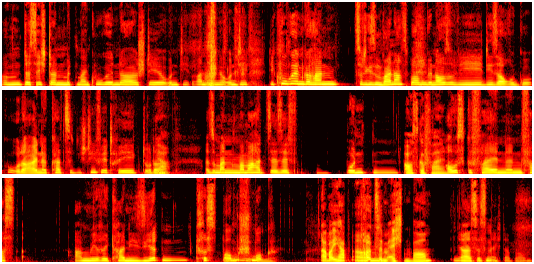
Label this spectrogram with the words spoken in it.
Ähm, dass ich dann mit meinen Kugeln da stehe und die dranhänge. Und die, die Kugeln gehören zu diesem Weihnachtsbaum genauso wie die saure Gurke oder eine Katze, die Stiefel trägt. Oder Ja. also meine Mama hat sehr, sehr bunten, Ausgefallen. ausgefallenen, fast amerikanisierten Christbaumschmuck. aber ihr habt Ähm, trotzdem einen echten Baum. Ja, es ist ein echter Baum.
